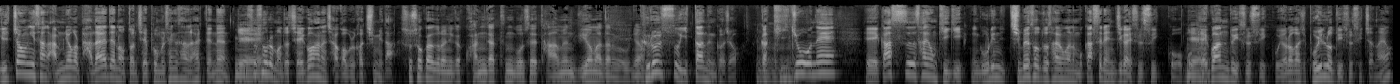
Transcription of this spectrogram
일정 이상 압력을 받아야 되는 어떤 제품을 생산을 할 때는 예. 수소를 먼저 제거하는 작업을 거칩니다. 수소가 그러니까 관 같은 곳에 닿으면 위험하다는 거군요. 그럴 수 있다는 거죠. 그러니까 기존의 예, 가스 사용 기기, 그러니까 우리는 집에서도 사용하는 뭐 가스 렌지가 있을 수 있고, 뭐 예. 배관도 있을 수 있고, 여러 가지 보일러도 있을 수 있잖아요.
